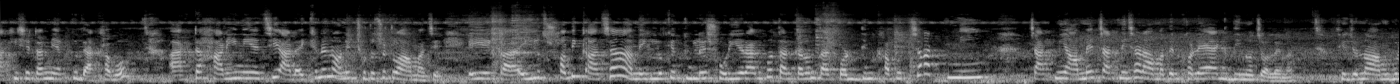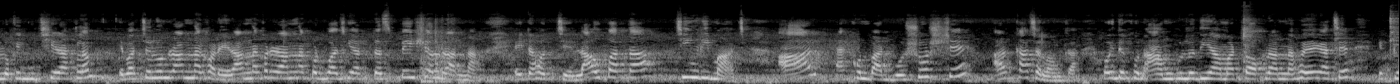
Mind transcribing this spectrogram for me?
রাখি সেটা আমি একটু দেখাবো। একটা হাঁড়ি নিয়েছি আর এখানে না অনেক ছোট ছোট আম আছে। এই এইগুলো সবই কাঁচা আমি, এগুলোকে তুলে সরিয়ে রাখব। তার কারণ তারপরের দিন খাব চাটনি। চাটনি, আমের চাটনি ছাড়া আমাদের ঘরে একদিনও চলে না। সেই জন্য আমগুলোকে গুছিয়ে রাখলাম। এবার চলুন রান্নাঘরে। রান্নাঘরে রান্না করব আজকে একটা স্পেশাল রান্না। এটা হচ্ছে লাউ পাতা, চিংড়ি মাছ আর এখন বাটবো সর্ষে আর কাঁচা লঙ্কা। ওই দেখুন, আমগুলো দিয়ে আমার টক রান্না হয়ে গেছে। একটু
